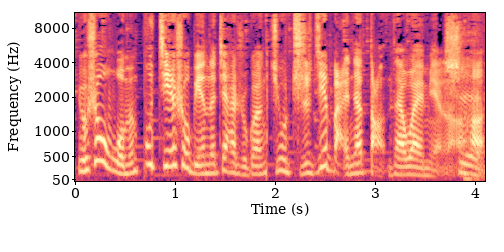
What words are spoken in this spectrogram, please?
有时候我们不接受别人的价值观，就直接把人家挡在外面了是哈，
